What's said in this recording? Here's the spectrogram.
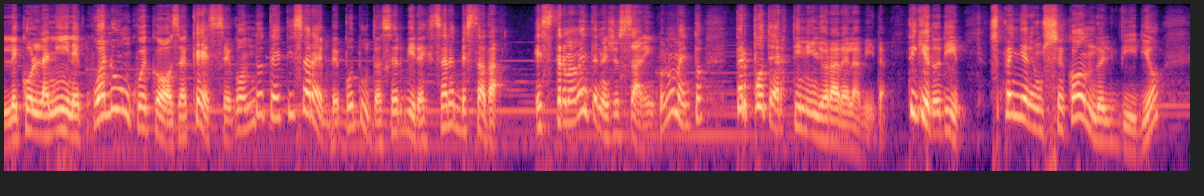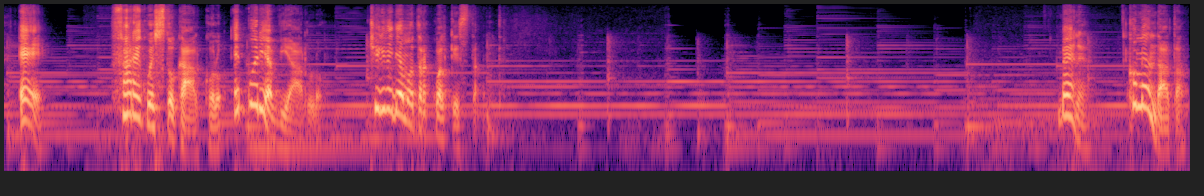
le, collanine, qualunque cosa che secondo te ti sarebbe potuta servire, sarebbe stata estremamente necessaria in quel momento per poterti migliorare la vita. Ti chiedo di spegnere un secondo il video e fare questo calcolo e poi riavviarlo. Ci rivediamo tra qualche istante. Bene, com'è andata?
